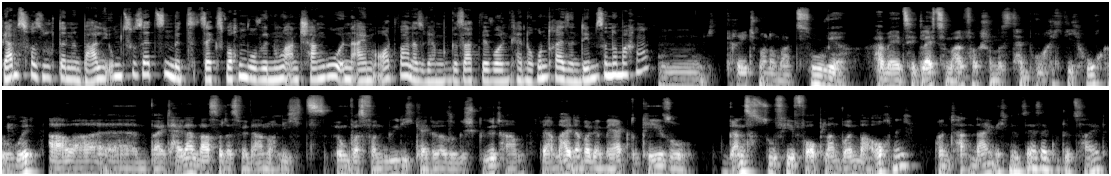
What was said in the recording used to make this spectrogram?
wir haben es versucht dann in Bali umzusetzen mit sechs Wochen, wo wir nur an Canggu in einem Ort waren. Also wir haben gesagt, wir wollen keine Rundreise in dem Sinne machen. Hm, ich grätsch mal nochmal zu. Wir haben ja jetzt hier gleich zum Anfang schon das Tempo richtig hochgeholt. Aber äh, bei Thailand war es so, dass wir da noch nichts, irgendwas von Müdigkeit oder so gespürt haben. Wir haben halt aber gemerkt, okay, so ganz zu viel Vorplan wollen wir auch nicht und hatten da eigentlich eine sehr, sehr gute Zeit,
